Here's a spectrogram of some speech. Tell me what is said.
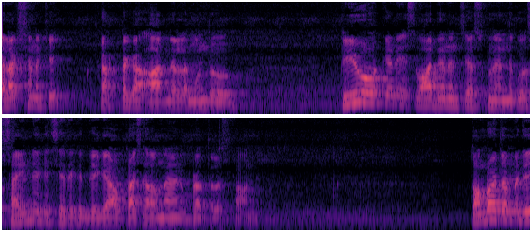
ఎలక్షన్కి కరెక్ట్గా ఆరు నెలల ముందు పిఓకేని స్వాధీనం చేసుకునేందుకు సైనిక చర్యకి దిగే అవకాశాలు ఉన్నాయని కూడా తెలుస్తూ ఉంది. తొంభై తొమ్మిది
